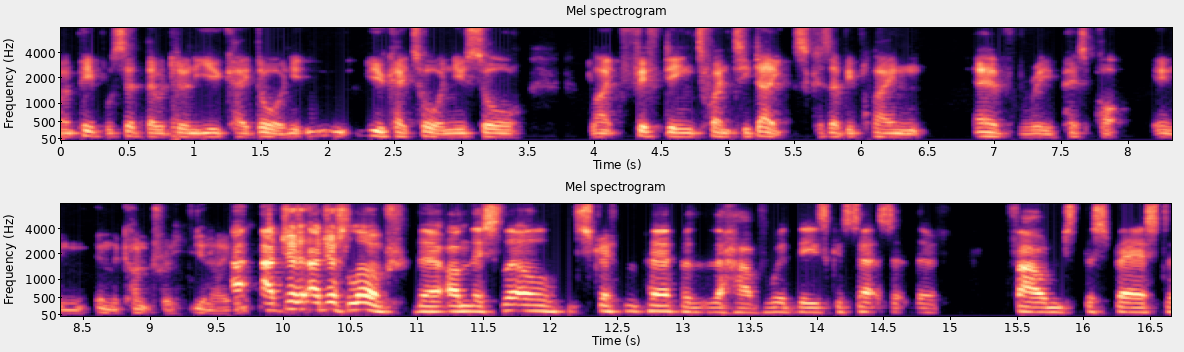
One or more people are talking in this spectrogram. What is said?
when people said they were doing a UK tour and you, UK tour, and you saw like 15, 20 dates because they'd be playing every piss pot in in the country you know. I, I, just i just love that on this little strip of paper that they have with these cassettes that they've found the space to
